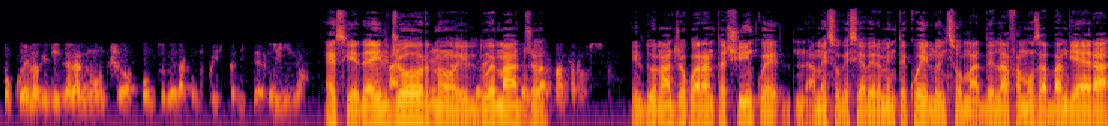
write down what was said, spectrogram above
fu quello che diede l'annuncio appunto della conquista di Berlino. Eh sì, ed è il giorno, il 2 maggio il 2 maggio 45, ammesso che sia veramente quello, insomma, della famosa bandiera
